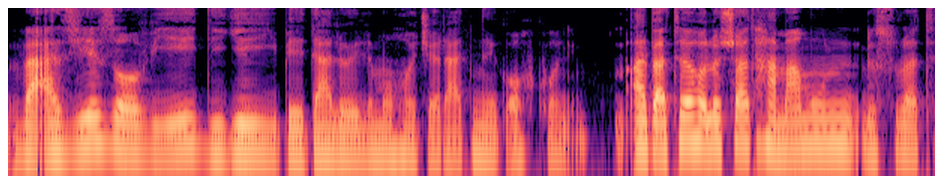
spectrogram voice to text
و از یه زاویه دیگه ای به دلایل مهاجرت نگاه کنیم. البته حالا شاید هممون به صورت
